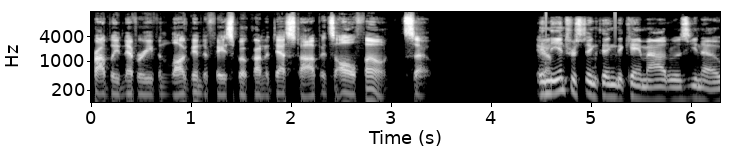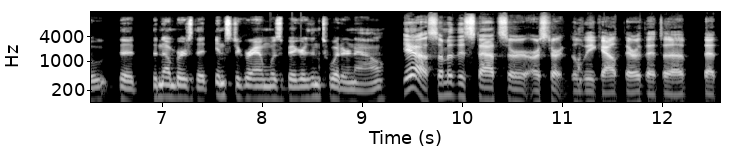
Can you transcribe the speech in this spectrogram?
probably never even logged into Facebook on a desktop. It's all phone. So And the interesting thing that came out was, you know, the the numbers that Instagram was bigger than Twitter now. yeah, some of the stats are, are starting to leak out there that uh, that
